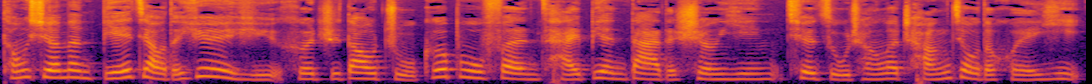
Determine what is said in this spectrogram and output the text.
同学们蹩脚的粤语和直到主歌部分才变大的声音，却组成了长久的回忆。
